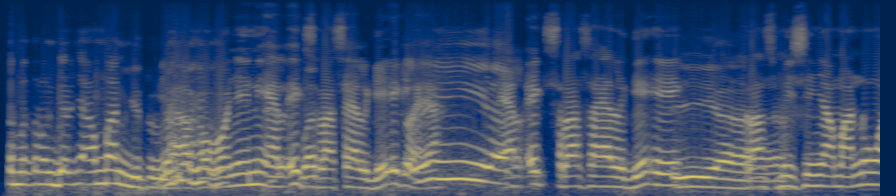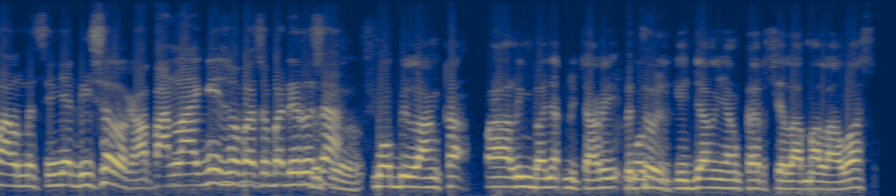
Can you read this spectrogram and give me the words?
teman-teman biar nyaman gitu. Ya, pokoknya ini LX Buat- rasa LGX lah ya. Iya. LX rasa LGX. Iya. Transmisinya manual, mesinnya diesel. Kapan lagi sobat-sobat Derosa? Betul. Mobil langka paling banyak dicari Betul. mobil kijang yang versi lama lawas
